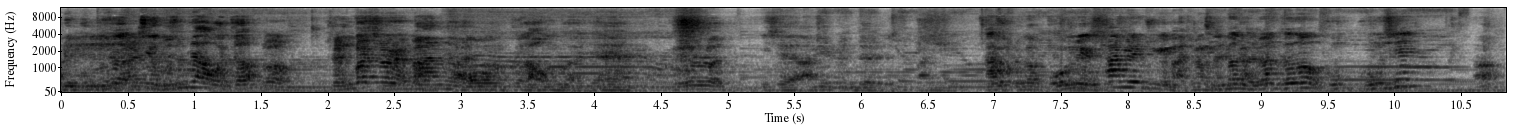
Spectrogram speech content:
우리 무슨 지금 무슨 편 하고 있죠? 어, 전발전을 봐. 반으로 어 그거 나오는 거야 이제 네 그걸로 이제 아미분들 많이 아, 오늘 3일 중에 마지막 중반 날이니까. 절반 그거 공, 공신? 어?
